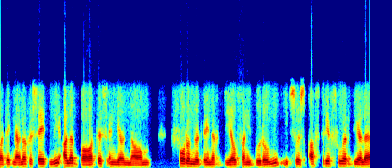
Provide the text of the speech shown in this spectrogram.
wat ek nou nou gesê het, nie alle bates in jou naam vorm noodwendig deel van die boedel nie, iets soos aftreevoordele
